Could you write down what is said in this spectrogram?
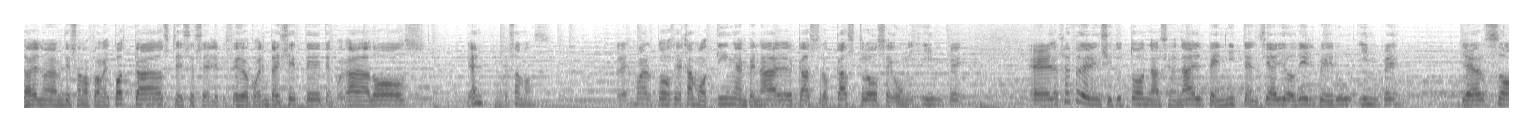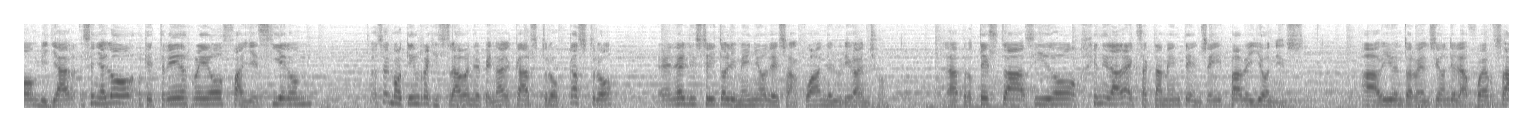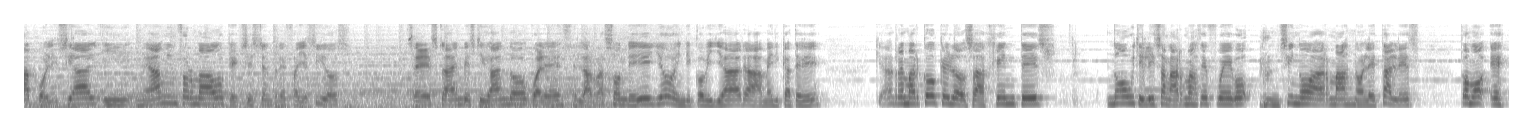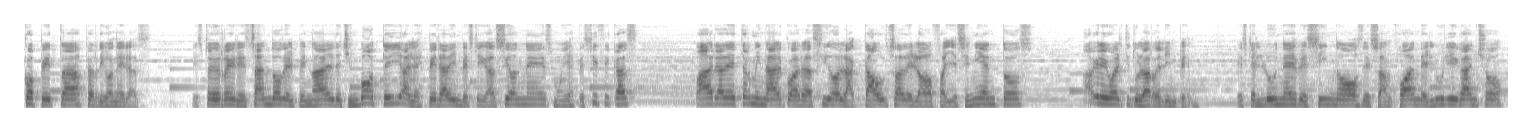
Nuevamente estamos con el podcast. Este es el episodio 47, temporada 2. Bien, empezamos. Tres muertos deja motín en penal Castro Castro, según INPE. El jefe del Instituto Nacional Penitenciario del Perú, INPE, Gerson Villar, señaló que tres reos fallecieron tras el motín registrado en el penal Castro Castro en el distrito limeño de San Juan del Urigancho. La protesta ha sido generada exactamente en seis pabellones. Ha habido intervención de la fuerza policial y me han informado que existen tres fallecidos. Se está investigando cuál es la razón de ello, indicó Villar a América TV, que remarcó que los agentes no utilizan armas de fuego, sino armas no letales, como escopetas perdigoneras. Estoy regresando del penal de Chimbote a la espera de investigaciones muy específicas para determinar cuál ha sido la causa de los fallecimientos, agregó el titular del INPE. Este lunes, vecinos de San Juan de Lurigancho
